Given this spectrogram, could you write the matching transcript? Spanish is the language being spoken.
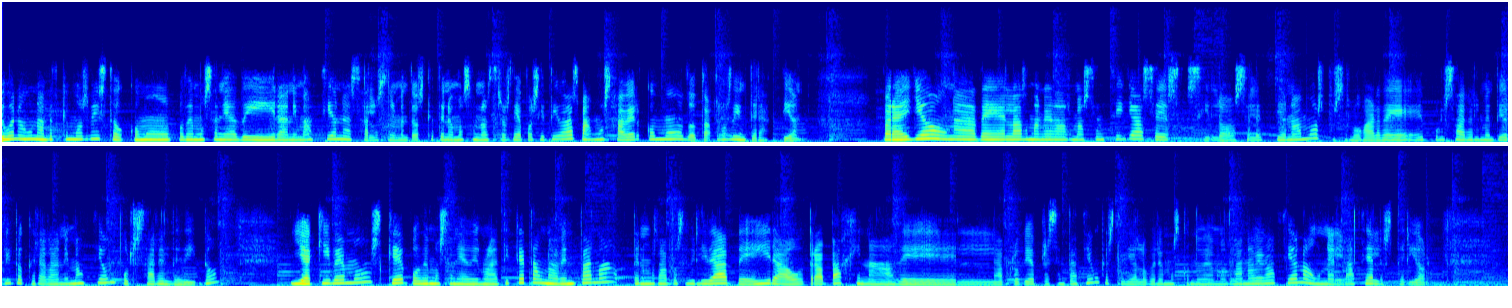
Y bueno, una vez que hemos visto cómo podemos añadir animaciones a los elementos que tenemos en nuestras diapositivas, vamos a ver cómo dotarlos de interacción. Para ello, una de las maneras más sencillas es, si lo seleccionamos, pues en lugar de pulsar el meteorito, que era la animación, pulsar el dedito. Y aquí vemos que podemos añadir una etiqueta, una ventana, tenemos la posibilidad de ir a otra página de la propia presentación, que esto ya lo veremos cuando veamos la navegación, o un enlace al exterior.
